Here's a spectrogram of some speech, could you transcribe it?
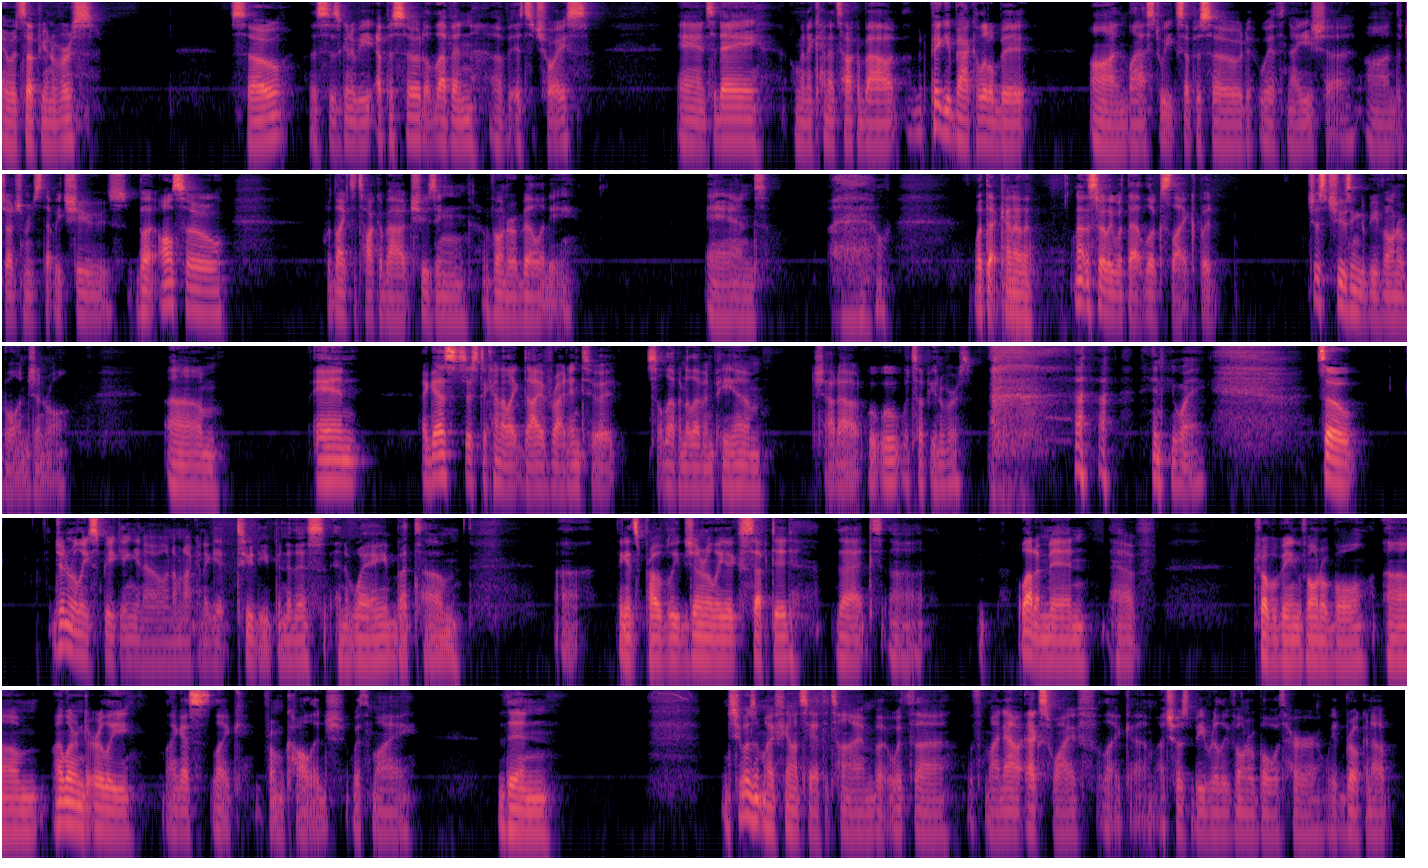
Hey, what's up, universe? So, this is going to be episode 11 of It's a Choice. And today I'm going to kind of talk about, I'm going to piggyback a little bit on last week's episode with Naisha on the judgments that we choose, but also would like to talk about choosing vulnerability and what that kind of, not necessarily what that looks like, but just choosing to be vulnerable in general. Um, and I guess just to kind of like dive right into it, it's 11 11 p.m. Shout out. What's up, universe? anyway, so generally speaking, you know, and I'm not going to get too deep into this in a way, but um, uh, I think it's probably generally accepted that uh, a lot of men have trouble being vulnerable. Um, I learned early, I guess, like from college with my then she wasn't my fiance at the time, but with uh, with my now ex wife, like um, I chose to be really vulnerable with her. We had broken up,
